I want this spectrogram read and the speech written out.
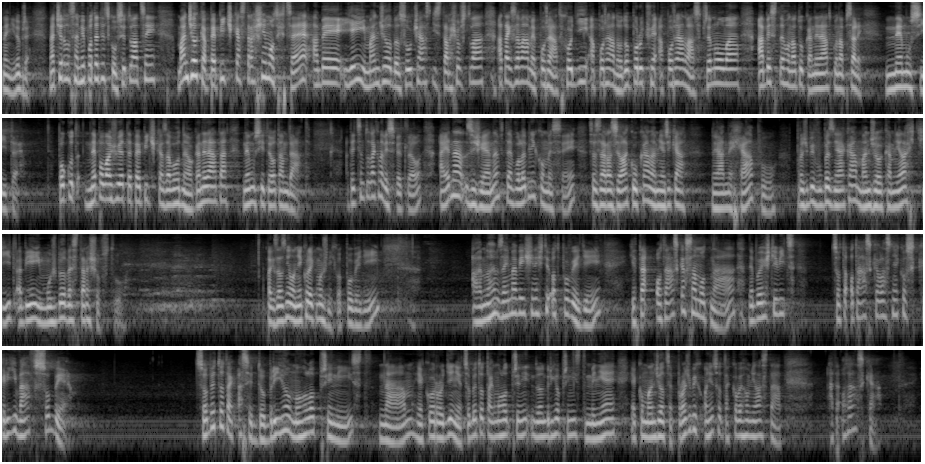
Není, dobře. Načetl jsem hypotetickou situaci. Manželka Pepička strašně moc chce, aby její manžel byl součástí staršovstva a tak za vámi pořád chodí a pořád ho doporučuje a pořád vás přemlouvá, abyste ho na tu kandidátku napsali. Nemusíte. Pokud nepovažujete Pepička za vhodného kandidáta, nemusíte ho tam dát. A teď jsem to takhle vysvětlil a jedna z žen v té volební komisi se zarazila, kouká na mě říká, no já nechápu, proč by vůbec nějaká manželka měla chtít, aby její muž byl ve staršovstvu. Pak zaznělo několik možných odpovědí, ale mnohem zajímavější než ty odpovědi je ta otázka samotná, nebo ještě víc, co ta otázka vlastně jako skrývá v sobě. Co by to tak asi dobrýho mohlo přinést nám jako rodině? Co by to tak mohlo přinést, dobrýho přinést mně jako manželce? Proč bych o něco takového měla stát? A ta otázka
